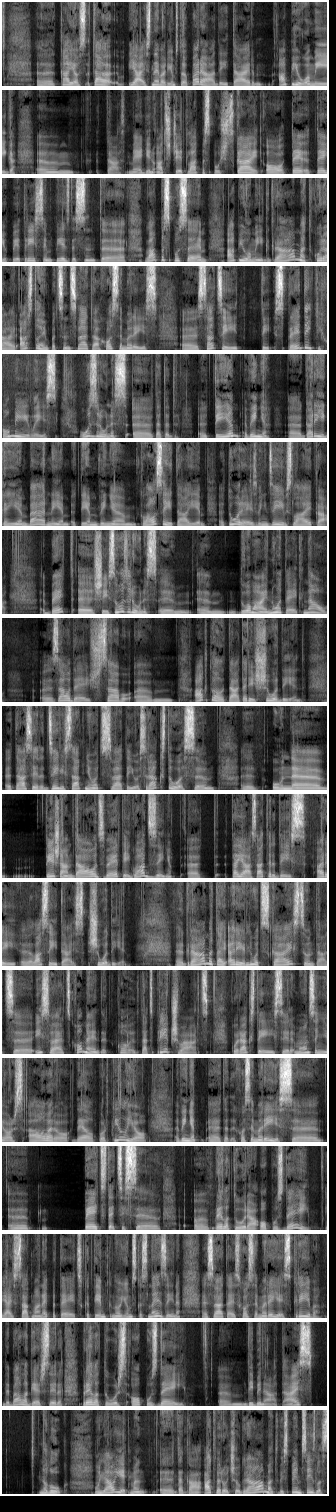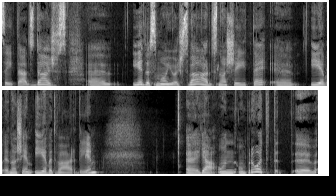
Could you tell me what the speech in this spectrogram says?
Uh, kā jau tā, jā, es nevaru jums to parādīt, tā ir apjomīga. Um, tā mēģinu atšķirt lapas pušu skaitu. O, te, teju pie 350 uh, lapas pusēm apjomīga grāmata, kurā ir 18 svētā Josemarijas uh, sacīt sprediķi, homīlijas, uzrunas eh, tātad, eh, tiem viņa eh, garīgajiem bērniem, tiem viņa klausītājiem toreiz viņa dzīves laikā. Bet šīs uzrunas, domāju, noteikti nav zaudējuši savu um, aktualitāti arī šodien. Tās ir dziļi sakņotas svētajos rakstos, um, un uh, tiešām daudz vērtīgu atziņu tajās atradīs arī lasītājs šodien. Grāmatai arī ir ļoti skaists un tāds izvērts koment, ko, tāds priekšvārds, ko rakstījis ir Monsignors Alvaro del Portillo, viņa Jose Marijas pēctecis uh, prelatūrā Opus Dei. Jā, es sākumā nepateicu, ka tiem no jums, kas nezina, svētais Jose Marija Skrīva de Balagers ir prelatūras Opus Dei um, dibinātājs. Nu, lūk, un ļaujiet man, kā, atverot šo grāmatu, vispirms izlasīt tādus dažus uh, iedvesmojošus vārdus no, te, uh, no šiem ievadvārdiem. Uh, Jā, un, un proti,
